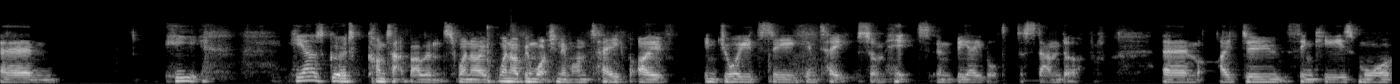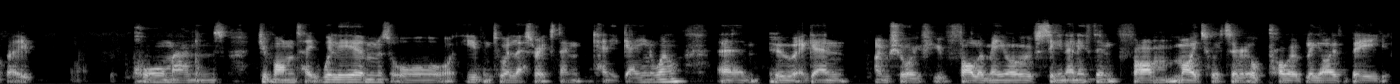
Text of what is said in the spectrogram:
um, he he has good contact balance. When I when I've been watching him on tape, I've enjoyed seeing him take some hits and be able to stand up. Um, I do think he's more of a poor man's Javonte Williams or even to a lesser extent Kenny Gainwell, um, who again I'm sure if you follow me or have seen anything from my Twitter, it'll probably either be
